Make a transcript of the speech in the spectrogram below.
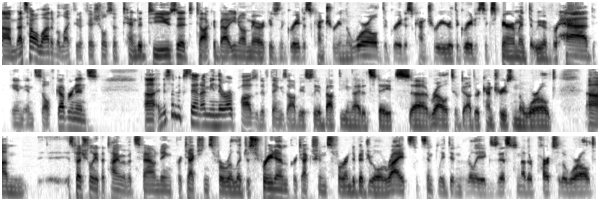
Um, that's how a lot of elected officials have tended to use it to talk about, you know, America's the greatest country in the world, the greatest country or the greatest experiment that we've ever had in, in self governance. Uh, and to some extent, I mean, there are positive things, obviously, about the United States uh, relative to other countries in the world. Um, especially at the time of its founding, protections for religious freedom, protections for individual rights that simply didn't really exist in other parts of the world.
